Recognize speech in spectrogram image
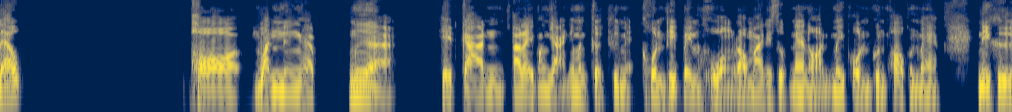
แล้ว พอวันหนึ่งครับ เมื่อเหตุการณ์อะไรบางอย่างที่มันเกิดขึ้นเนี่ย คนที่เป็นห่วงเรามากที่สุดแน่นอน ไม่พ้นคุณพ่อคุณแม่ นี่คือ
